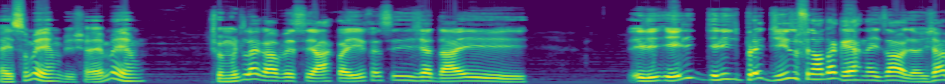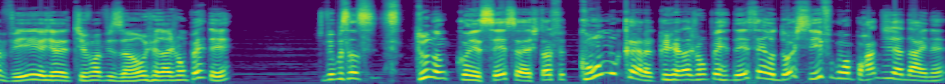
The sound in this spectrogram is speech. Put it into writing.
É isso mesmo, bicho. É mesmo. Foi muito legal ver esse arco aí com esse Jedi. Ele, ele, ele prediz o final da guerra, né? Ele diz, olha, já vi, já tive uma visão, os Jedi vão perder. Tu fica pensando, se, se tu não conhecesse a história, fica, como, cara, que os Jedi vão perder sendo dois Sith com uma porrada de Jedi, né?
